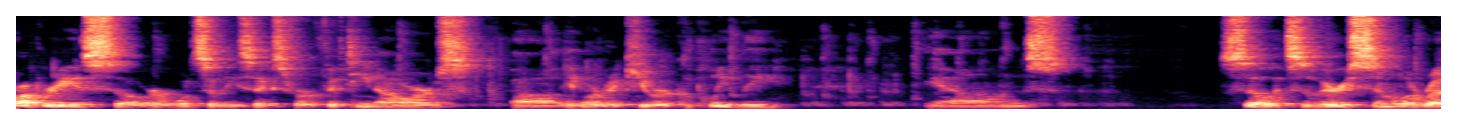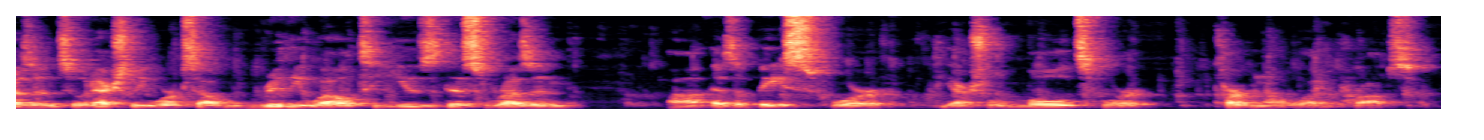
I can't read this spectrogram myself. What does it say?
properties, so or 176 for 15 hours uh, in order to cure completely. And so it's a very similar resin, so it actually works out really well to use this resin uh, as a base for the actual molds for carbon outline props.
